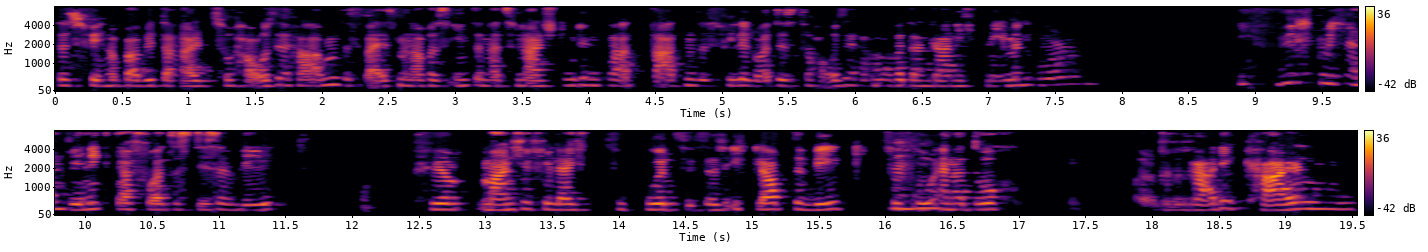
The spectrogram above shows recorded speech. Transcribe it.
das Phenobarbital zu Hause haben. Das weiß man auch aus internationalen Studiendaten, dass viele Leute es zu Hause haben, aber dann gar nicht nehmen wollen. Ich fürchte mich ein wenig davor, dass dieser Weg für manche vielleicht zu kurz ist. Also ich glaube, der Weg zu mhm. so einer doch radikalen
